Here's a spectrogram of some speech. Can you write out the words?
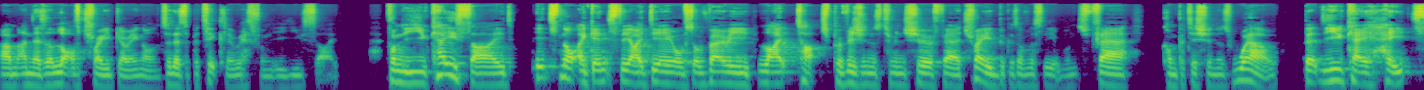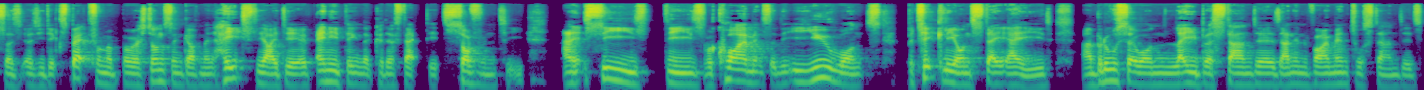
um, and there's a lot of trade going on. So there's a particular risk from the EU side. From the UK side, it's not against the idea of sort of very light touch provisions to ensure fair trade because obviously it wants fair competition as well. But the UK hates, as, as, you'd expect from a Boris Johnson government, hates the idea of anything that could affect its sovereignty. And it sees these requirements that the EU wants, particularly on state aid, um, but also on labour standards and environmental standards,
